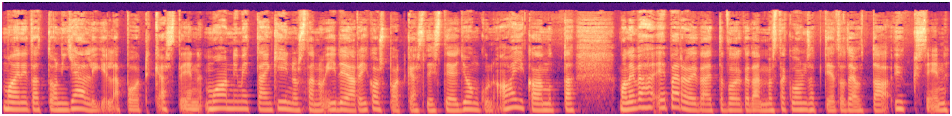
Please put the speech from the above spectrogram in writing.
mainita tuon Jäljillä podcastin. Mua on nimittäin kiinnostanut idea rikospodcastista jo jonkun aikaa, mutta mä olin vähän epäröivä, että voiko tämmöistä konseptia toteuttaa yksin.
